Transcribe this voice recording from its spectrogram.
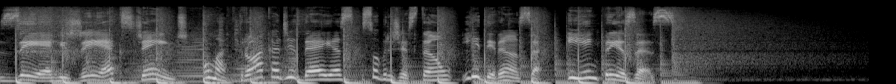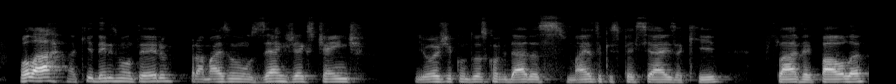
ZRG Exchange, uma troca de ideias sobre gestão, liderança e empresas. Olá, aqui Denis Monteiro para mais um ZRG Exchange e hoje com duas convidadas mais do que especiais aqui, Flávia e Paula,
